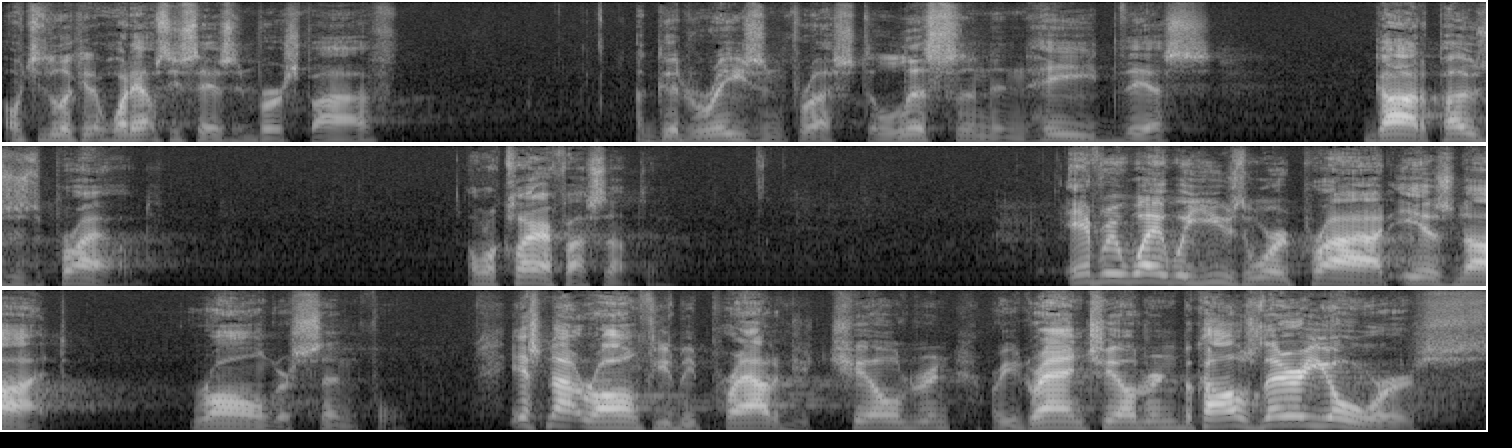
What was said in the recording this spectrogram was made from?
I want you to look at what else he says in verse 5. A good reason for us to listen and heed this God opposes the proud. I want to clarify something. Every way we use the word pride is not wrong or sinful. It's not wrong for you to be proud of your children or your grandchildren because they're yours.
